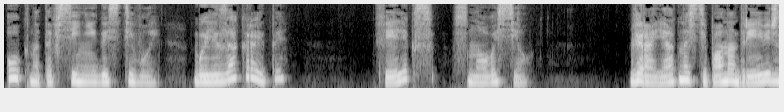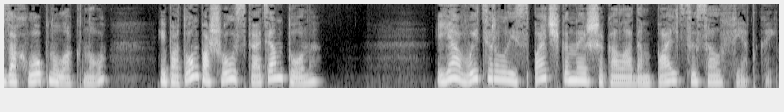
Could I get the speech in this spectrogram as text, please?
Окна-то в синей гостевой были закрыты. Феликс снова сел. Вероятно, Степан Андреевич захлопнул окно и потом пошел искать Антона. Я вытерла испачканные шоколадом пальцы салфеткой.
